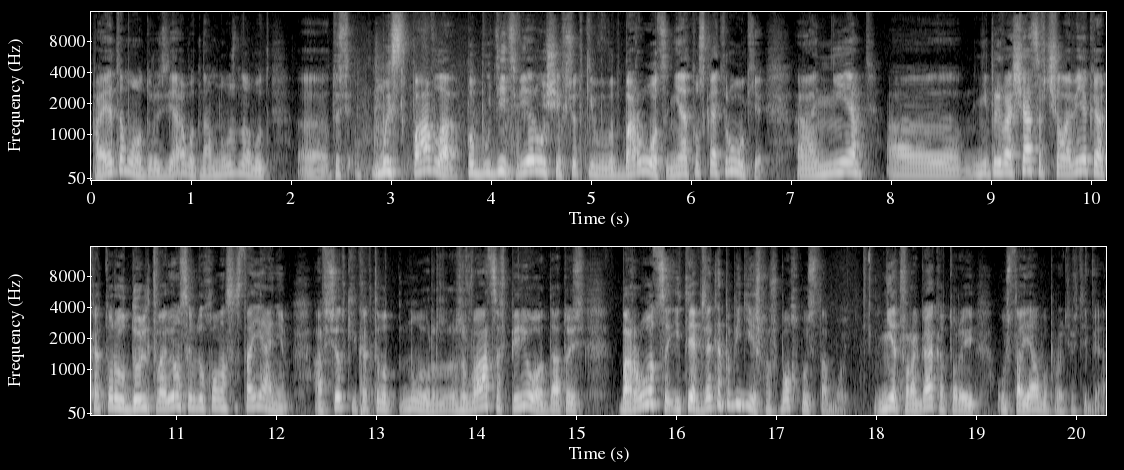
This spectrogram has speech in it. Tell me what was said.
Поэтому, друзья, вот нам нужно вот, э, то есть мысль Павла побудить верующих все-таки вот бороться, не отпускать руки, э, не, э, не превращаться в человека, который удовлетворен своим духовным состоянием, а все-таки как-то вот, ну, рваться вперед, да, то есть бороться, и ты обязательно победишь, потому что Бог будет с тобой. Нет врага, который устоял бы против тебя.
